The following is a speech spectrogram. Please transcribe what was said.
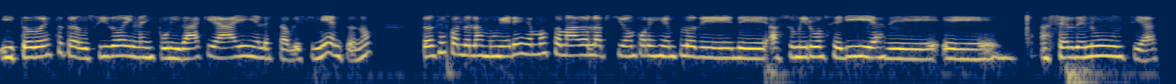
y todo esto traducido en la impunidad que hay en el establecimiento, ¿no? Entonces, cuando las mujeres hemos tomado la opción, por ejemplo, de, asumir vocerías, de eh, hacer denuncias,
